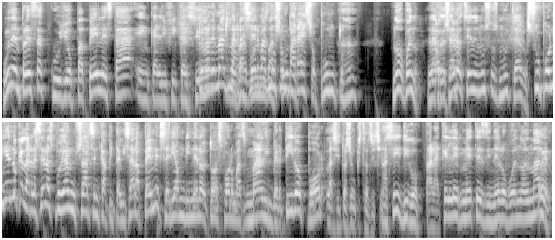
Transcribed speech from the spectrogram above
una empresa cuyo papel está en calificación. Pero además de las reservas no son para eso, punto. Ajá. No, bueno, las O sea, reservas tienen usos muy claros. Suponiendo que las reservas pudieran usarse en capitalizar a Pemex, sería un dinero de todas formas mal invertido por la situación que estás diciendo. Así digo, ¿para qué le metes dinero bueno al malo? Bueno,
